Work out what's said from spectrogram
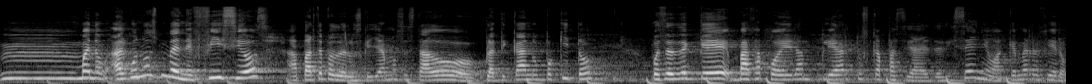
Mm, bueno, algunos beneficios, aparte pues, de los que ya hemos estado platicando un poquito, pues es de que vas a poder ampliar tus capacidades de diseño. ¿A qué me refiero?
